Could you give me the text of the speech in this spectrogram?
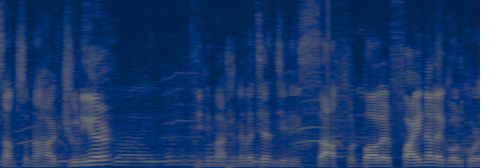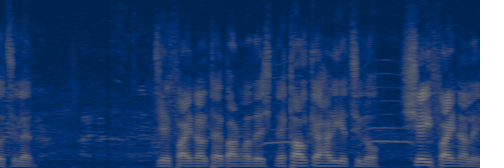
শামসুন নাহার জুনিয়র তিনি মাঠে নেমেছেন, যিনি সাফ ফুটবলের ফাইনালে গোল করেছিলেন। যে ফাইনালটায় বাংলাদেশ নেপালকে হারিয়েছিল, সেই ফাইনালে।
